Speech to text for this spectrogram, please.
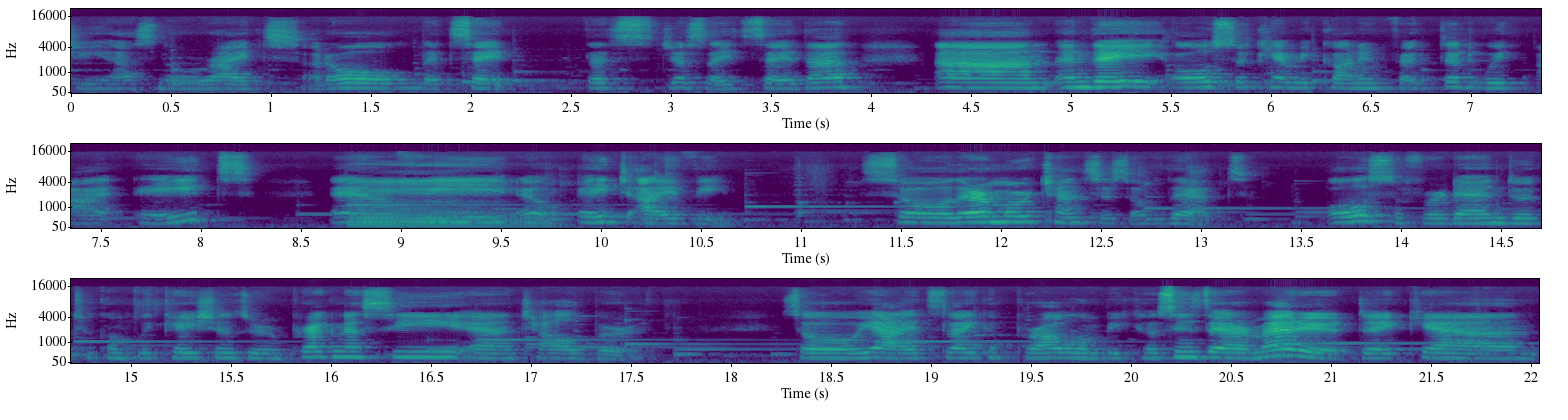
she has no rights at all. Let's say let's just like say that. Um, and they also can become infected with AIDS and Mm. HIV. So there are more chances of that. Also for them due to complications during pregnancy and childbirth. So yeah, it's like a problem because since they are married, they can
